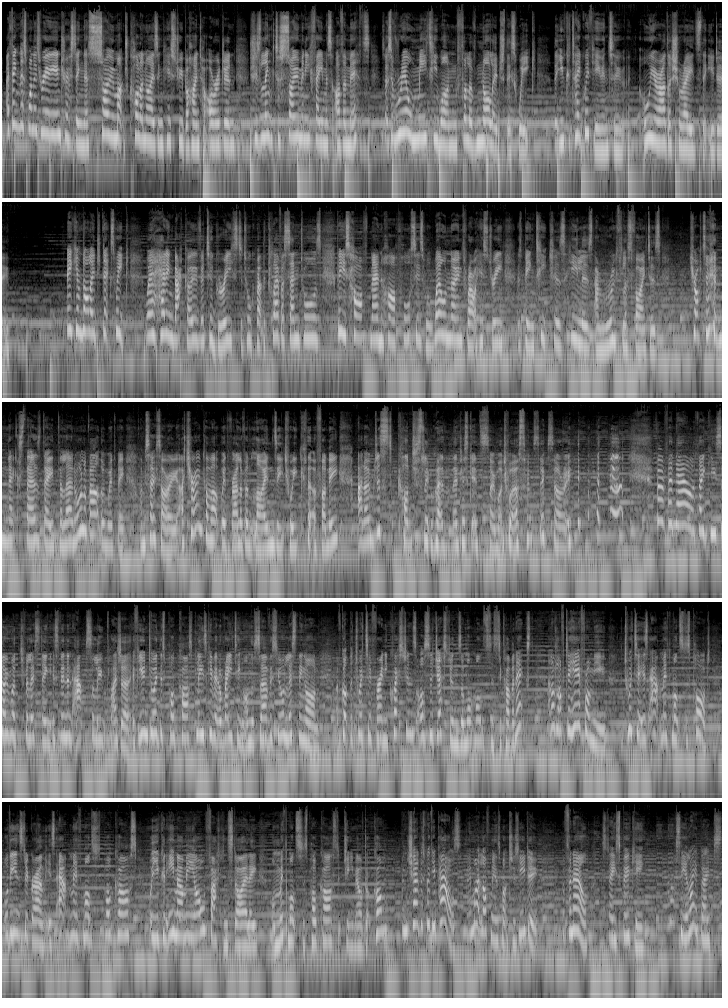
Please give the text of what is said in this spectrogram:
I think this one is really interesting. There's so much colonising history behind her origin. She's linked to so many famous other myths. So it's a real meaty one full of knowledge this week that you can take with you into all your other charades that you do. Speaking of knowledge, next week we're heading back over to Greece to talk about the clever centaurs. These half men, half horses were well known throughout history as being teachers, healers, and ruthless fighters. Trot in next Thursday to learn all about them with me. I'm so sorry. I try and come up with relevant lines each week that are funny, and I'm just consciously aware that they're just getting so much worse. I'm so sorry. for now, thank you so much for listening. It's been an absolute pleasure. If you enjoyed this podcast, please give it a rating on the service you're listening on. I've got the Twitter for any questions or suggestions on what monsters to cover next, and I'd love to hear from you. The Twitter is at MythMonstersPod, or the Instagram is at MythMonstersPodcast, or you can email me old fashioned styly on MythMonstersPodcast at gmail.com and share this with your pals. They might love me as much as you do. But for now, stay spooky I'll see you later, babes.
